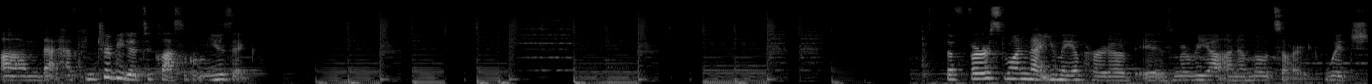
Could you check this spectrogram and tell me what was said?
um, that have contributed to classical music. The first one that you may have heard of is Maria Anna Mozart, which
